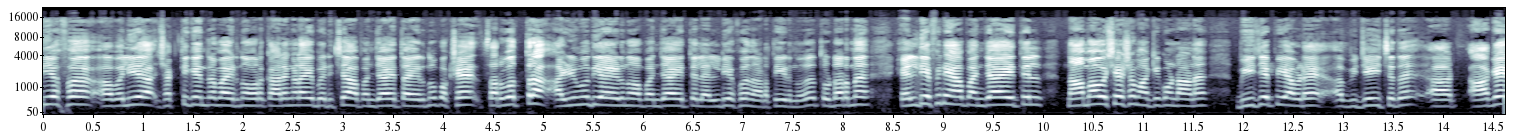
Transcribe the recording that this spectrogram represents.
D F വലിയ ശക്തി കേന്ദ്രമായിരുന്നു. അവർ കാലങ്ങളായി ഭരിച്ച പഞ്ചായത്തായിരുന്നു. പക്ഷേ സർവത്ര അഴിമതിയായിരുന്നു ആ പഞ്ചായത്തിൽ എൽ ഡി എഫ് നടത്തിയിരുന്നത്. തുടർന്ന് എൽ ഡി എഫിനെ ആ പഞ്ചായത്തിൽ നാമാവശേഷമാക്കിക്കൊണ്ടാണ് ബി ജെ പി അവിടെ വിജയിച്ചത്. ആകെ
